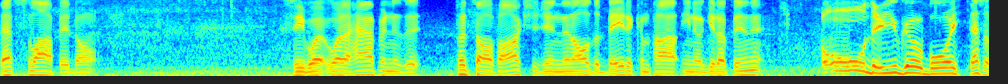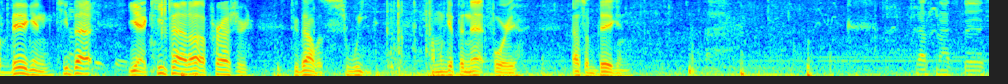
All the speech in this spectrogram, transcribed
That slop, it don't. See, what what happened is it puts off oxygen, then all the beta compile, you know, get up in it. Oh, there you go, boy. That's a big one. Keep that, yeah, keep that up, pressure. Dude, that was sweet. I'm gonna get the net for you. That's a big one. That's a nice fish.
